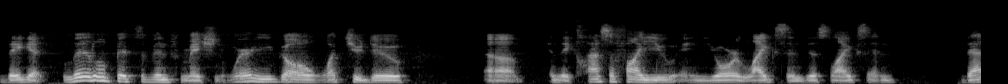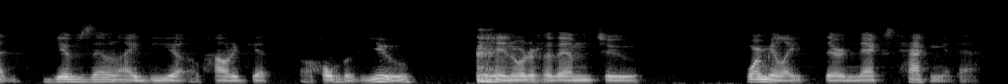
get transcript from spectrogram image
They get little bits of information where you go, what you do, uh, and they classify you and your likes and dislikes, and that gives them an idea of how to get a hold of you in order for them to formulate their next hacking attack.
